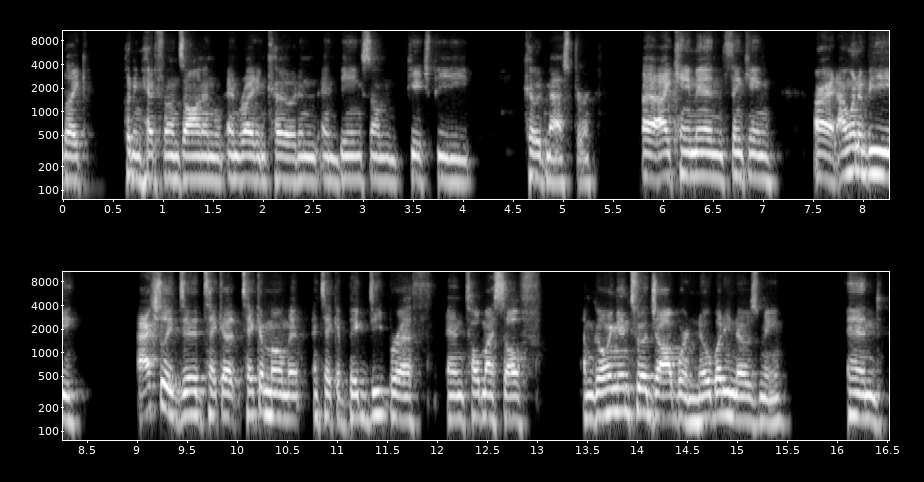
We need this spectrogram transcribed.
like putting headphones on and, and writing code and, and being some php Codemaster. Uh, I came in thinking, all right, I want to be. I actually did take a take a moment and take a big deep breath and told myself, I'm going into a job where nobody knows me, and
